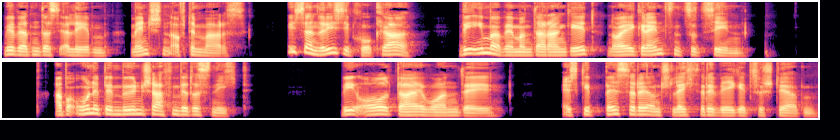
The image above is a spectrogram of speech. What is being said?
wir werden das erleben. Menschen auf dem Mars. Ist ein Risiko, klar. Wie immer, wenn man daran geht, neue Grenzen zu ziehen. Aber ohne Bemühen schaffen wir das nicht. We all die one day. Es gibt bessere und schlechtere Wege zu sterben.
